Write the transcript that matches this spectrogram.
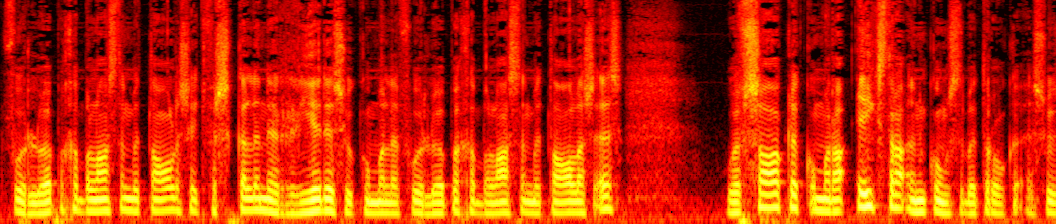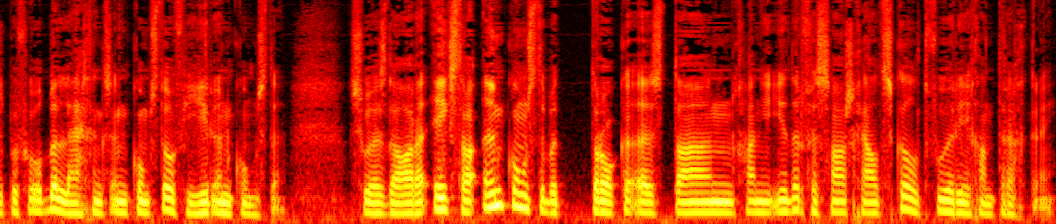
Voorlopige belastingbetalers het verskillende redes hoekom hulle voorlopige belastingbetalers is. Hoofsaaklik omdat daar ekstra inkomste betrokke is, soos byvoorbeeld beleggingsinkomste of huurinkomste. So as daar 'n ekstra inkomste betrokke is, dan gaan jy eerder vir SARS geld skuld voor jy gaan terugkry.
